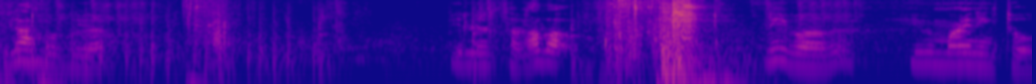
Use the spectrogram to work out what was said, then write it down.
Silah mı bu ya? Birileri tak ama ne bu abi? Heavy mining tool.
